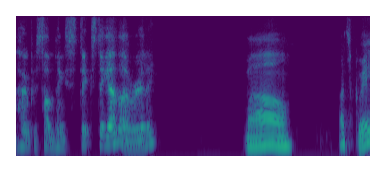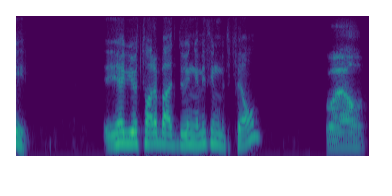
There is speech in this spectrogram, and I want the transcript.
hope something sticks together, really. Wow, that's great. Have you thought about doing anything with film? Well,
